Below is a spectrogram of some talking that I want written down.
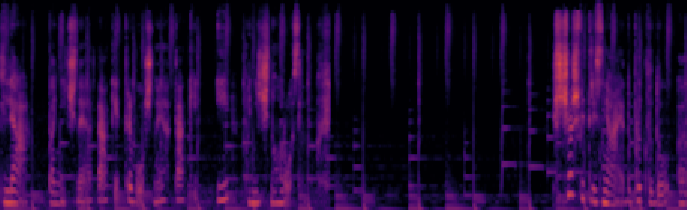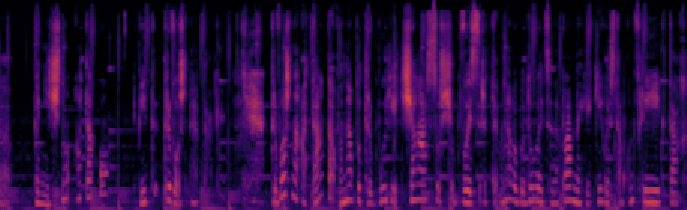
для панічної атаки, тривожної атаки і панічного розладу. Що ж відрізняє, до прикладу, е, панічну атаку від тривожної атаки? Тривожна атака вона потребує часу, щоб визріти. Вона вибудовується на певних якихось там конфліктах,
